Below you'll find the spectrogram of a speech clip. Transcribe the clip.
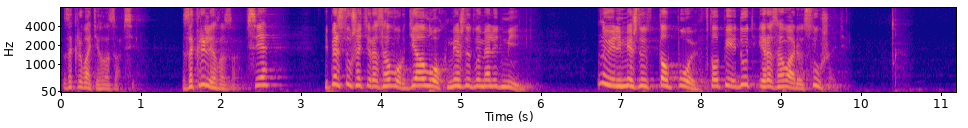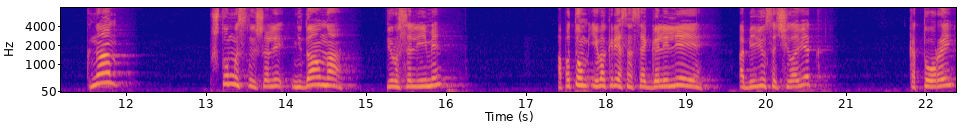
Закрывайте глаза все. Закрыли глаза. Все? Теперь слушайте разговор, диалог между двумя людьми. Ну или между толпой. В толпе идут и разговаривают. Слушайте. К нам, что мы слышали недавно в Иерусалиме, а потом и в окрестностях Галилеи объявился человек, который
